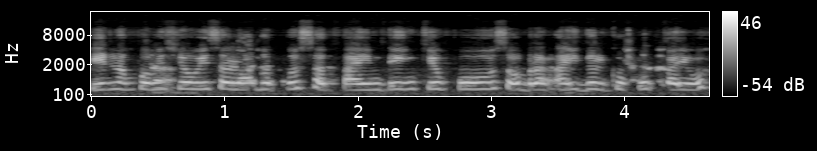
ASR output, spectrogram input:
Yun lang po, Miss Joey, salamat po sa time. Thank you po, sobrang idol ko po kayo.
